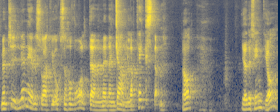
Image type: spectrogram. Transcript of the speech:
Men tydligen är det så att vi också har valt den med den gamla texten. Ja, ja det finns. Ja,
